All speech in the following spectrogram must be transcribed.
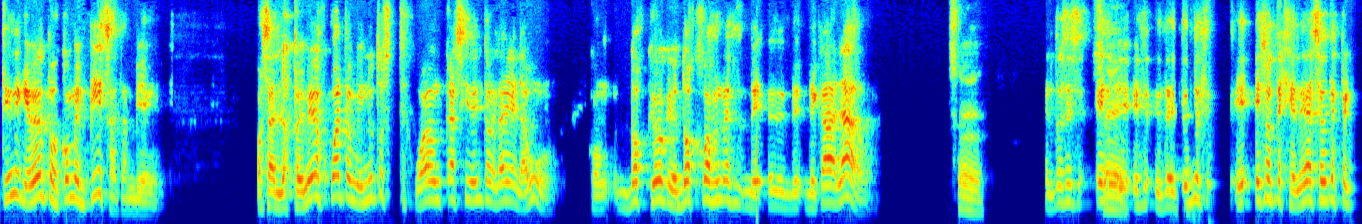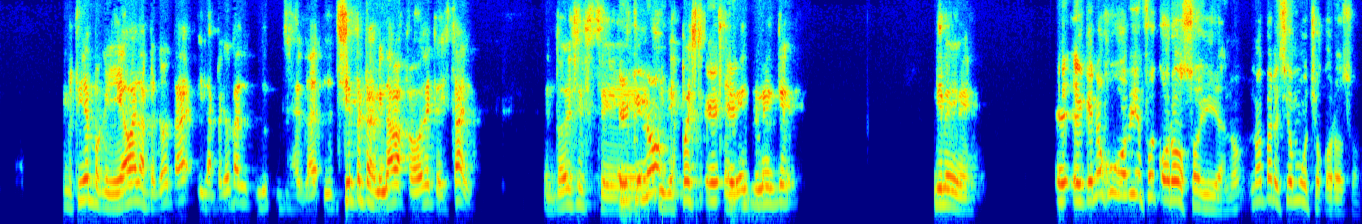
tiene que ver por cómo empieza también. O sea, los primeros cuatro minutos se jugaron casi dentro del área de la U, con dos, creo que dos jóvenes de, de, cada lado. Sí. Entonces, entonces, e, eso te genera cierta expectativa porque llegaba la pelota y la pelota siempre terminaba a favor de Cristal. Entonces, este, y después, eh, eh, evidentemente, dime, dime. El, que no jugó bien fue Corozo hoy día, ¿no? No apareció mucho Corozo.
